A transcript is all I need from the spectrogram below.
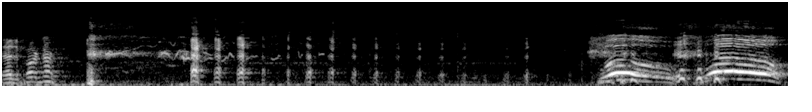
That's a partner. Whoa! Whoa!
